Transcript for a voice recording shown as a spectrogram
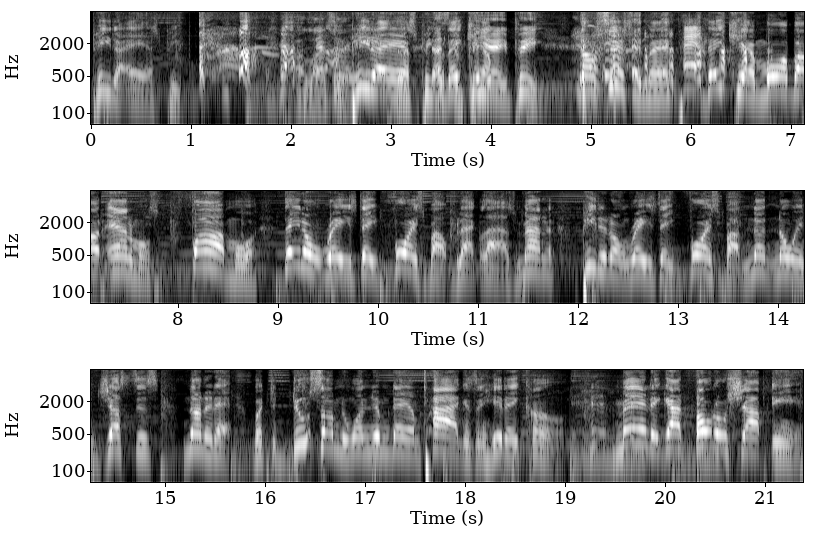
PETA ass people. I like that. PETA ass people. That's they the care. PAP. No, seriously, man. They care more about animals, far more. They don't raise their voice about Black Lives Matter. PETA don't raise their voice about none, no injustice, none of that. But to do something to one of them damn tigers and here they come. Man, they got photoshopped in.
